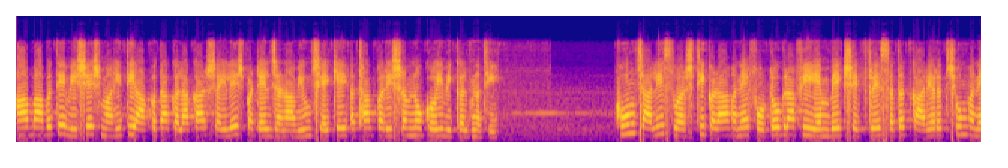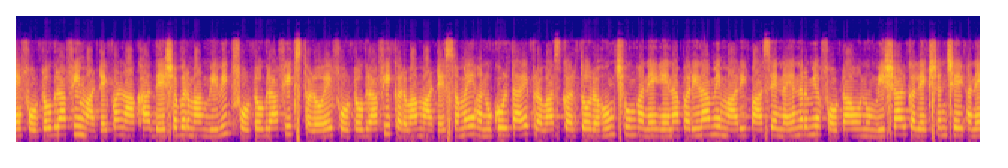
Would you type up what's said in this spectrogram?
આ બાબતે વિશેષ માહિતી આપતા કલાકાર શૈલેષ પટેલ જણાવ્યું છે કે અથાગ પરિશ્રમનો કોઈ વિકલ્પ નથી. હું ચાલીસ વર્ષથી કળા અને ફોટોગ્રાફી એમ બે ક્ષેત્રે સતત કાર્યરત છું અને ફોટોગ્રાફી માટે પણ આખા દેશભરમાં વિવિધ ફોટોગ્રાફિક સ્થળોએ ફોટોગ્રાફી કરવા માટે સમય અનુકૂળતાએ પ્રવાસ કરતો રહું છું અને એના પરિણામે મારી પાસે નયનરમ્ય ફોટાઓનું વિશાળ કલેક્શન છે અને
